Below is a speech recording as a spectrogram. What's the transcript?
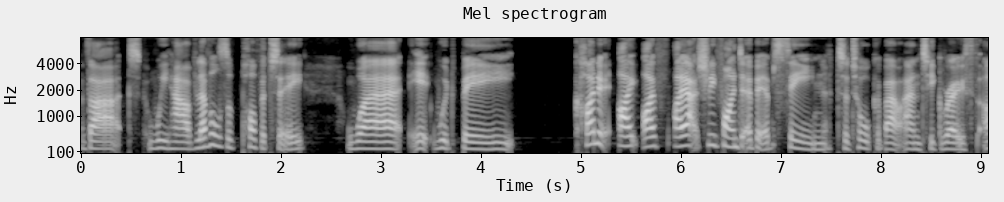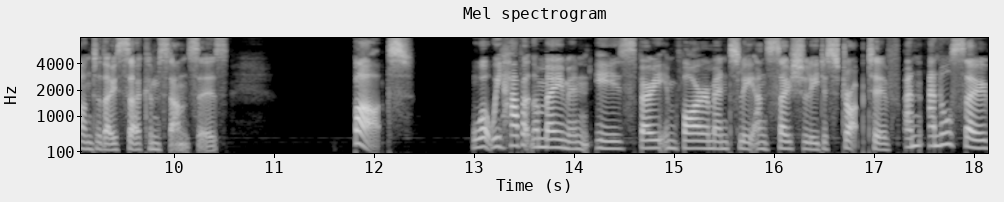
that we have levels of poverty where it would be kind of I, I I actually find it a bit obscene to talk about anti-growth under those circumstances. But what we have at the moment is very environmentally and socially destructive and, and also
